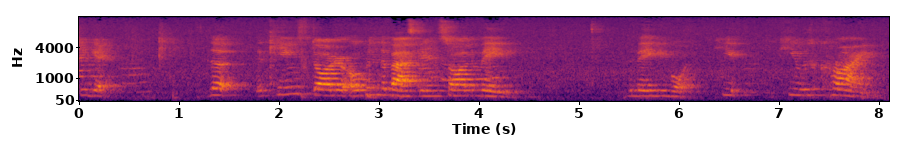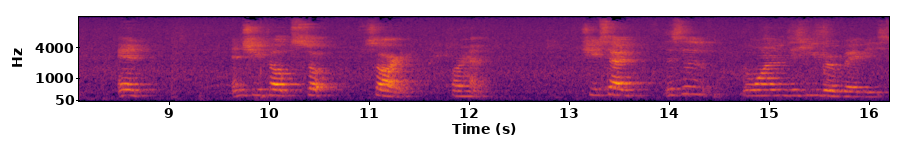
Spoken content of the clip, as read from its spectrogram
to get. The the king's daughter opened the basket and saw the baby, the baby boy. He he was crying, and and she felt so sorry for him. She said, "This is the one of the Hebrew babies."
